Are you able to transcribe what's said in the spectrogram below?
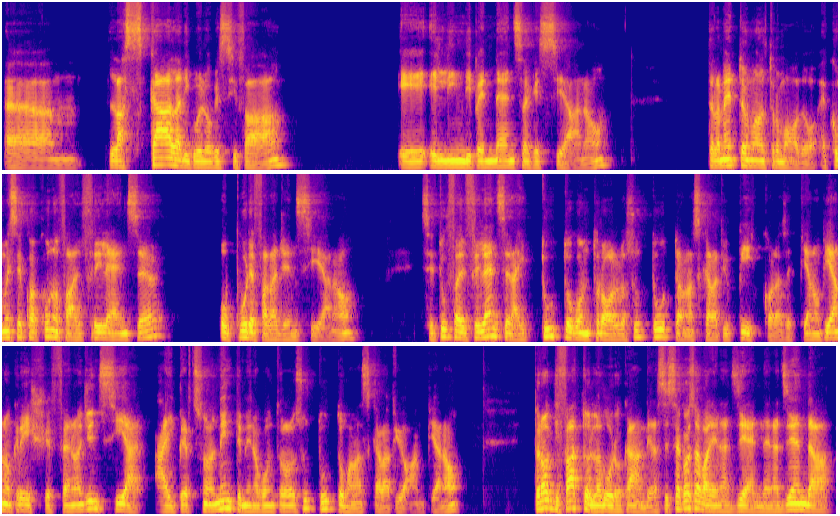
ehm, la scala di quello che si fa e, e l'indipendenza che si ha, no? Te la metto in un altro modo, è come se qualcuno fa il freelancer oppure fa l'agenzia, no? Se tu fai il freelancer hai tutto controllo su tutto, a una scala più piccola. Se piano piano cresci e fai un'agenzia, hai personalmente meno controllo su tutto, ma una scala più ampia, no? Però di fatto il lavoro cambia. La stessa cosa vale in azienda. In azienda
